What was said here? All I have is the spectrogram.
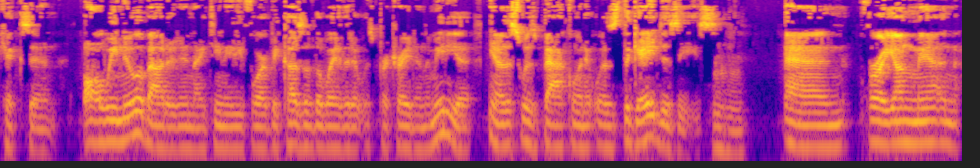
kicks in. All we knew about it in 1984 because of the way that it was portrayed in the media. You know, this was back when it was the gay disease. hmm And for a young man,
